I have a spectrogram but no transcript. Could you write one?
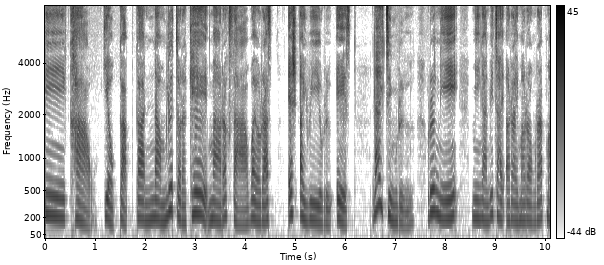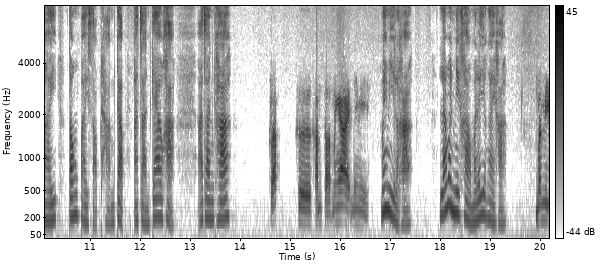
มีข่าวเกี่ยวกับการนำเลือดจระเข้มารักษาไวรัส HIV หรือเอสได้จริงหรือ เรื่องนี้มีงานวิจัยอะไรมารองรับไหม ต้องไปสอบถามกับอาจารย์แก้วค่ะ อาจารย์คะ ครับ คือคำตอบไม่ง่ายไม่มี ไม่มีเหรอคะ แล้วมันมีข่าวมาได้ยังไงคะ มันมี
